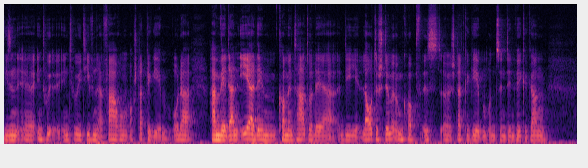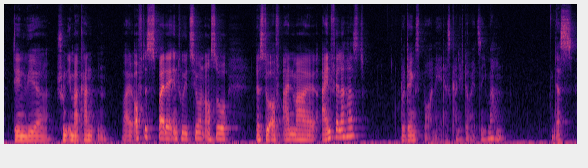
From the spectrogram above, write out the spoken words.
diesen äh, intu, intuitiven Erfahrungen auch stattgegeben? Oder haben wir dann eher dem Kommentator, der die laute Stimme im Kopf ist, äh, stattgegeben und sind den Weg gegangen, den wir schon immer kannten. Weil oft ist es bei der Intuition auch so, dass du auf einmal Einfälle hast, du denkst, boah, nee, das kann ich doch jetzt nicht machen. Das,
